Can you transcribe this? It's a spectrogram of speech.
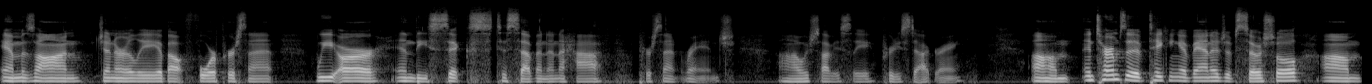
Amazon, generally about four percent. We are in the six to seven and a half percent range, uh, which is obviously pretty staggering. Um, in terms of taking advantage of social, um,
